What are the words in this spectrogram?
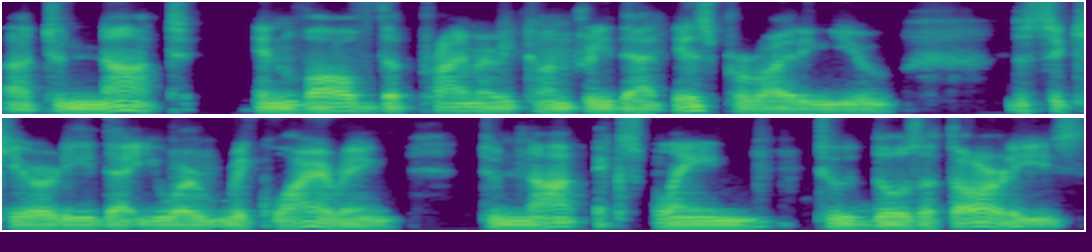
uh, to not involve the primary country that is providing you the security that you are requiring to not explain to those authorities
